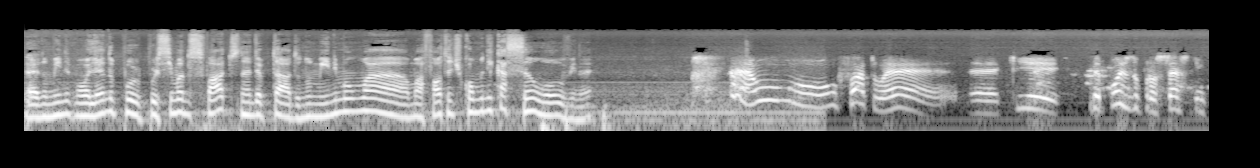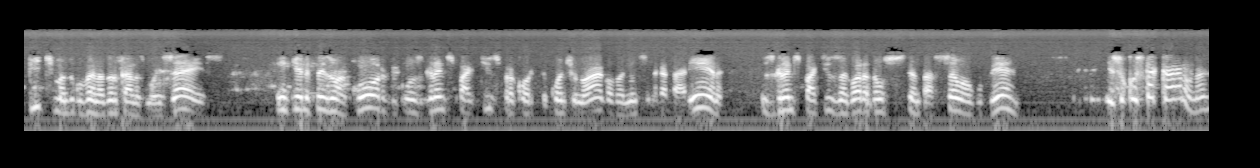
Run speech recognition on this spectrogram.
É, no mínimo, olhando por, por cima dos fatos, né, deputado, no mínimo uma, uma falta de comunicação houve, né? É, o, o fato é, é, que depois do processo de impeachment do governador Carlos Moisés, em que ele fez um acordo com os grandes partidos para continuar governando Santa Catarina, os grandes partidos agora dão sustentação ao governo, isso custa caro, né?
